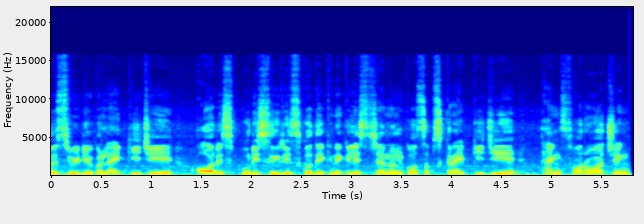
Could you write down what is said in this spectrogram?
तो इस वीडियो को लाइक कीजिए और इस पूरी सीरीज़ को देखने के लिए इस चैनल को सब्सक्राइब कीजिए। थैंक्स फॉर वॉचिंग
